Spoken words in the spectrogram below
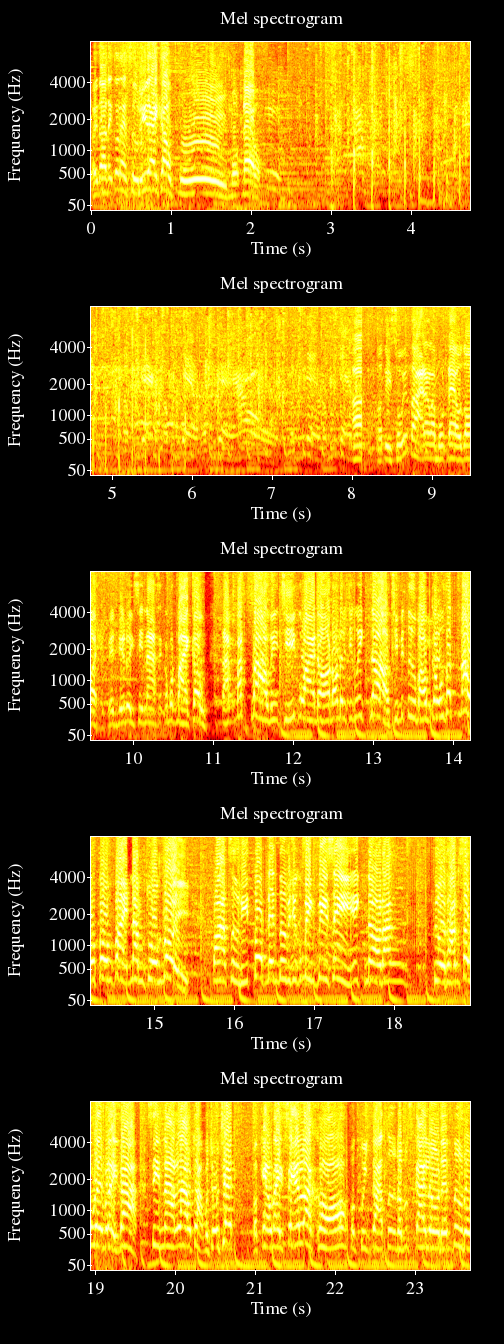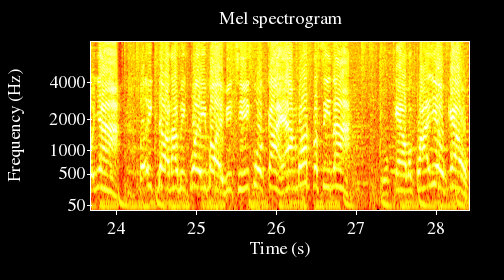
Bây giờ thì có thể xử lý hay không? Ui, một đều. À, và tỷ số hiện tại đang là một đều rồi. Bên phía đội Sina sẽ có một bài công. Đang bắt vào vị trí của ai đó đó là chính trí của XN 94 bóng cấu rất đau tôm phải nằm xuống rồi. Và xử lý tốt lên từ vị trí của mình PC XN đang thừa thắng xong lên và đẩy ra. Sina lao thẳng vào chỗ chết. Và kèo này sẽ là khó. Và Quỳnh Tạ tự đấm Skyler đến từ đội nhà. Và XN đang bị quay bởi vị trí của cải Ambot và Sina. Ủa, kèo và quá nhiều kèo.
